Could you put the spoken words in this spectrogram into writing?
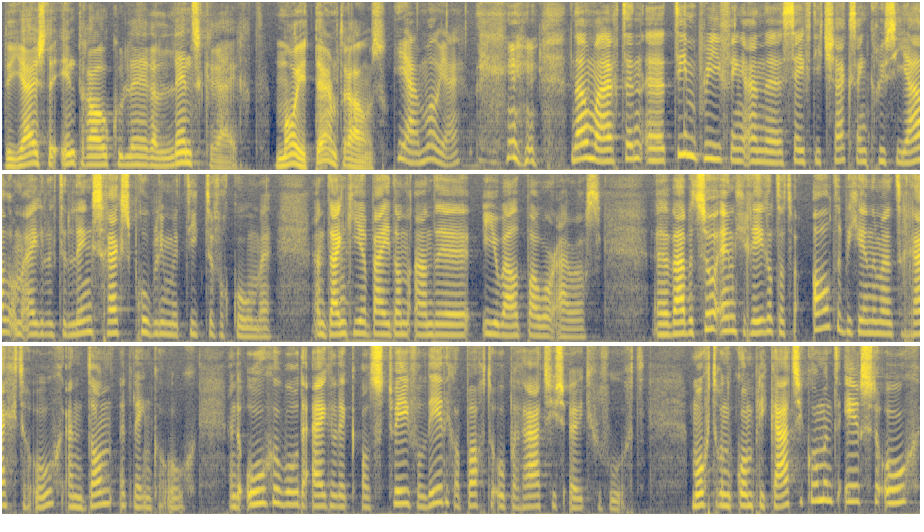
de juiste intraoculaire lens krijgt. Mooie term trouwens. Ja, mooi hè. nou Maarten, uh, teambriefing en uh, safety check zijn cruciaal om eigenlijk de links-rechts problematiek te voorkomen. En denk hierbij dan aan de IOL power hours. Uh, we hebben het zo ingeregeld dat we altijd beginnen met het rechteroog en dan het linkeroog. En de ogen worden eigenlijk als twee volledig aparte operaties uitgevoerd. Mocht er een complicatie komen in het eerste oog,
